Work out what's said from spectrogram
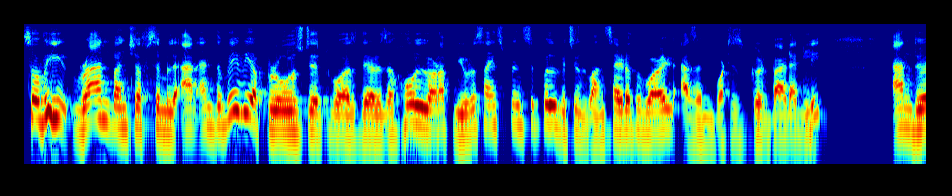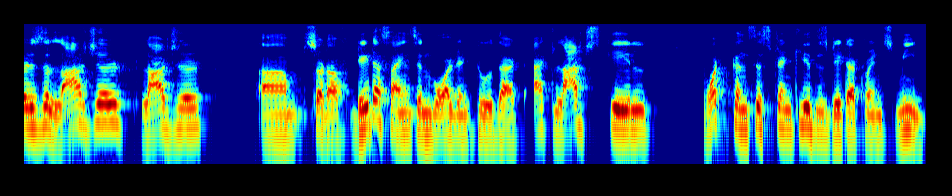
So we ran a bunch of similar, and, and the way we approached it was there is a whole lot of neuroscience principle, which is one side of the world, as in what is good, bad, ugly, and there is a larger, larger um, sort of data science involved into that at large scale what consistently these data trends mean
